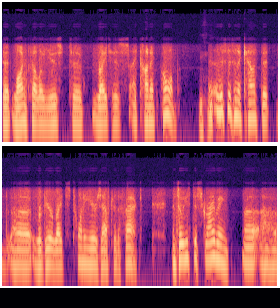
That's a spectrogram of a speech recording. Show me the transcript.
that Longfellow used to write his iconic poem. Mm-hmm. This is an account that uh, Revere writes 20 years after the fact. And so he's describing uh, uh,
